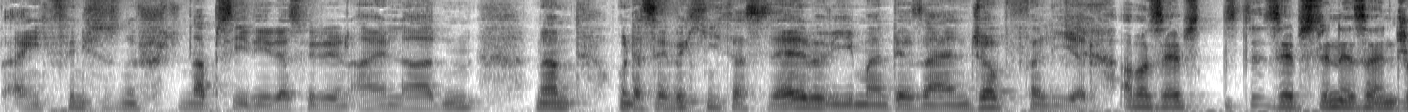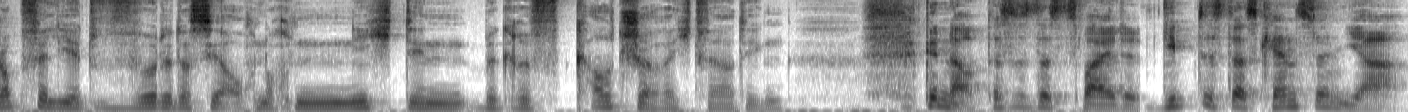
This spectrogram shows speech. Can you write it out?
eigentlich finde ich das eine Schnapsidee, dass wir den einladen. Ne? Und das ist ja wirklich nicht dasselbe wie jemand, der seinen Job verliert. Aber selbst, selbst wenn er seinen Job verliert, würde das ja auch noch nicht den Begriff Culture rechtfertigen. Genau, das ist das Zweite. Gibt es das Canceln? Ja.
